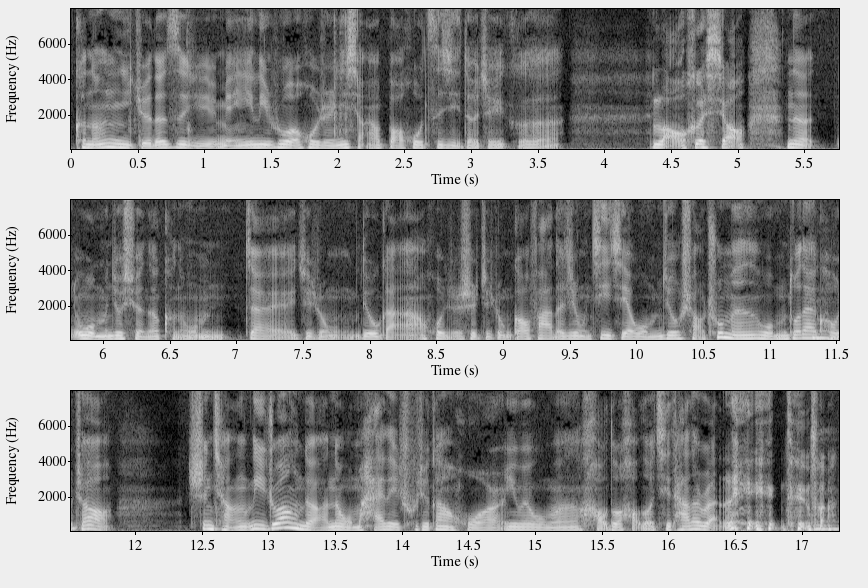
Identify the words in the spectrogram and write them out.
可能你觉得自己免疫力弱，或者你想要保护自己的这个。老和小，那我们就选择可能我们在这种流感啊，或者是这种高发的这种季节，我们就少出门，我们多戴口罩，身强力壮的。那我们还得出去干活，因为我们好多好多其他的软 肋，对吧？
